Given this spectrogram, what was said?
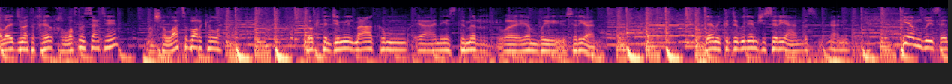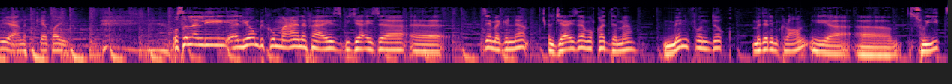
والله يا جماعة الخير خلصنا ساعتين ما شاء الله تبارك الله. الوقت الجميل معاكم يعني يستمر ويمضي سريعا. دائما كنت أقول يمشي سريعا بس يعني يمضي سريعا. Okay طيب. وصلنا لي اليوم بيكون معانا فائز بجائزة آه، زي ما قلنا الجائزة مقدمة من فندق مداريم كراون هي آه، suite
